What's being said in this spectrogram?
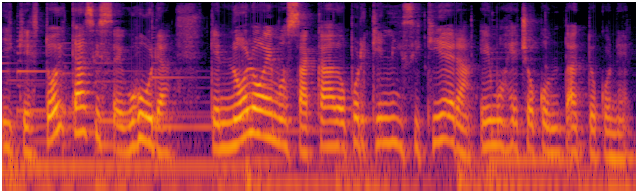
y que estoy casi segura que no lo hemos sacado porque ni siquiera hemos hecho contacto con él.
